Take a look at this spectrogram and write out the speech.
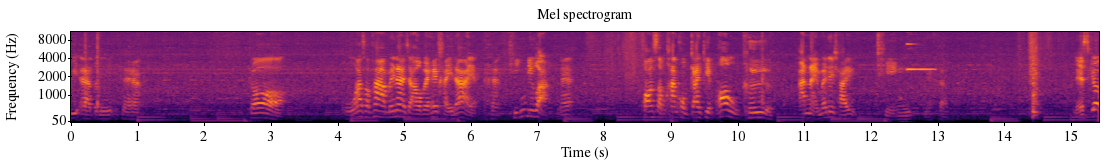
VR ตัวนี้นะฮะ ก็ผมว่าสภาพไม่น่าจะเอาไปให้ใครได้อะฮะทิ้งดีกว่านะความสำคัญของการเก็บห้องคืออันไหนไม่ได้ใช้ทิ้งนะครับ let's go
